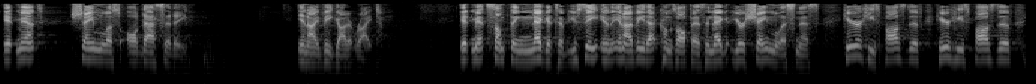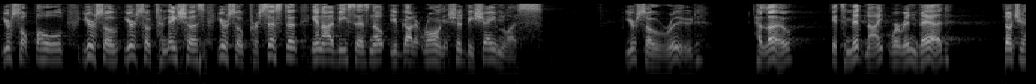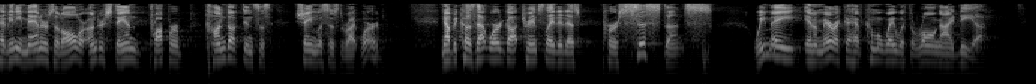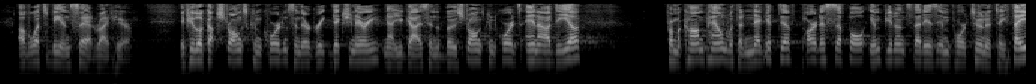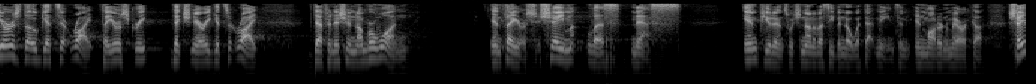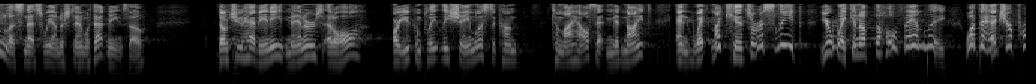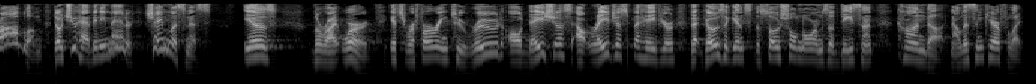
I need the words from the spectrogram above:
It meant shameless audacity. NIV got it right. It meant something negative. You see, in the NIV, that comes off as a your shamelessness. Here he's positive, here he's positive. You're so bold, you're so you're so tenacious, you're so persistent. NIV says, "Nope, you've got it wrong. It should be shameless." You're so rude. Hello, it's midnight, we're in bed. Don't you have any manners at all or understand proper conduct in society? Shameless is the right word. Now, because that word got translated as persistence, we may in America have come away with the wrong idea of what's being said right here. If you look up Strong's Concordance in their Greek dictionary, now you guys in the booth, Strong's Concordance, anaideia, from a compound with a negative participle impudence that is importunity. Thayer's, though, gets it right. Thayer's Greek dictionary gets it right. Definition number one in Thayer's shamelessness. Impudence, which none of us even know what that means in, in modern America. Shamelessness, we understand what that means, though. Don't you have any manners at all? Are you completely shameless to come to my house at midnight and wait? My kids are asleep. You're waking up the whole family. What the heck's your problem? Don't you have any manners? Shamelessness is the right word. It's referring to rude, audacious, outrageous behavior that goes against the social norms of decent conduct. Now listen carefully.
